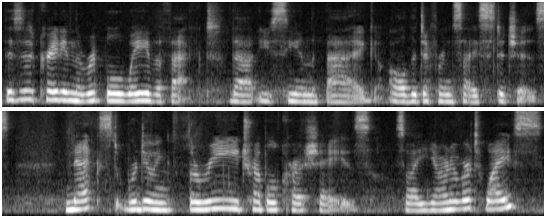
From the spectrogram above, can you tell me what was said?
This is creating the ripple wave effect that you see in the bag, all the different size stitches. Next, we're doing three treble crochets. So I yarn over twice,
